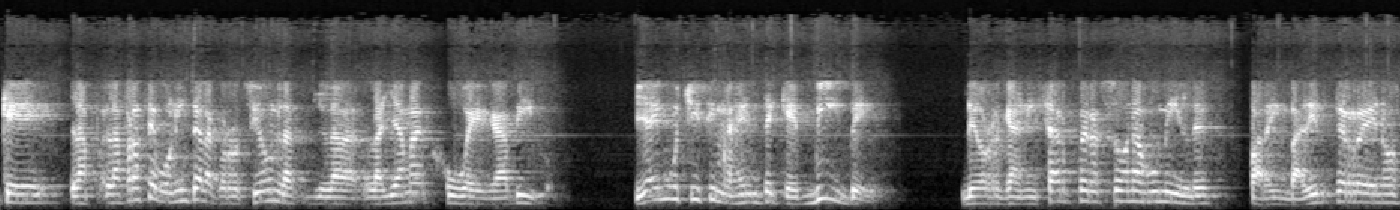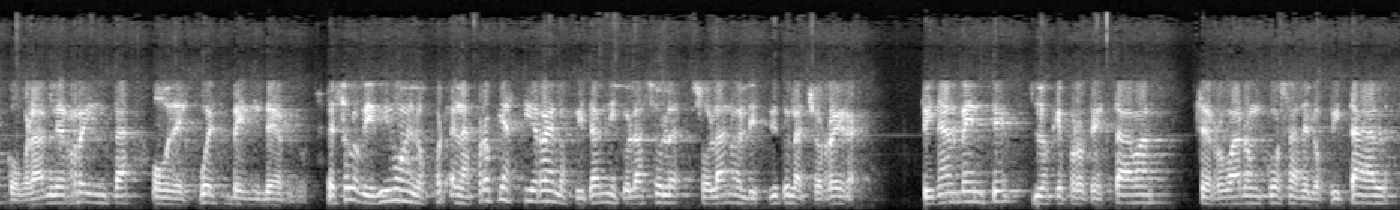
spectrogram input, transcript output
Que la, frase bonita de la corrupción la, la, la llaman juega vivo. Y hay muchísima gente que vive de organizar personas humildes para invadir terrenos, cobrarle renta o después venderlos. Eso lo vivimos en, las propias tierras del Hospital Nicolás Solano del Distrito de La Chorrera. Finalmente, los que protestaban se robaron cosas del hospital,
